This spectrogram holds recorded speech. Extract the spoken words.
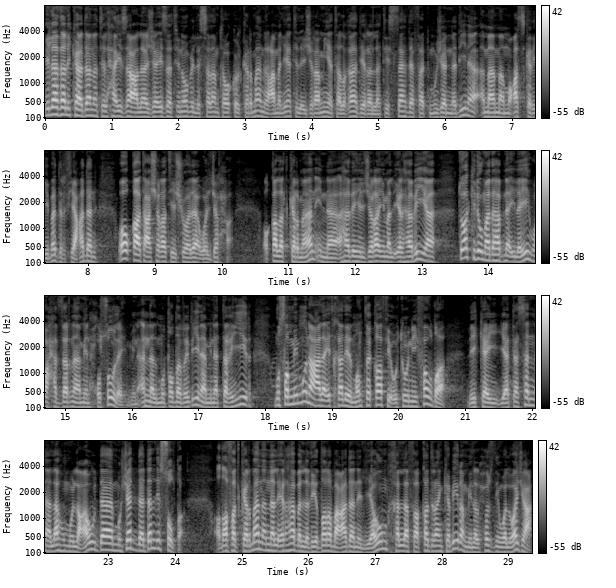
إلى ذلك أدانت الحيزة على جائزة نوبل للسلام توكل كرمان العمليات الإجرامية الغادرة التي استهدفت مجندين أمام معسكر بدر في عدن وأوقعت عشرات الشهداء والجرحى. وقالت كرمان إن هذه الجرائم الإرهابية تؤكد ما ذهبنا إليه وحذرنا من حصوله من أن المتضررين من التغيير مصممون على إدخال المنطقة في أتون فوضى لكي يتسنى لهم العودة مجددا للسلطة. أضافت كرمان أن الإرهاب الذي ضرب عدن اليوم خلف قدرا كبيرا من الحزن والوجع.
